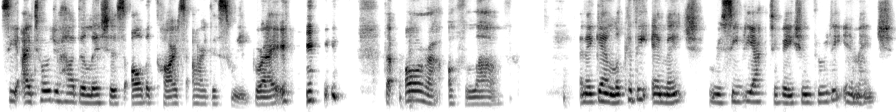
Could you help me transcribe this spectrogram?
See, I told you how delicious all the cards are this week, right? the aura of love. And again, look at the image, receive the activation through the image.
